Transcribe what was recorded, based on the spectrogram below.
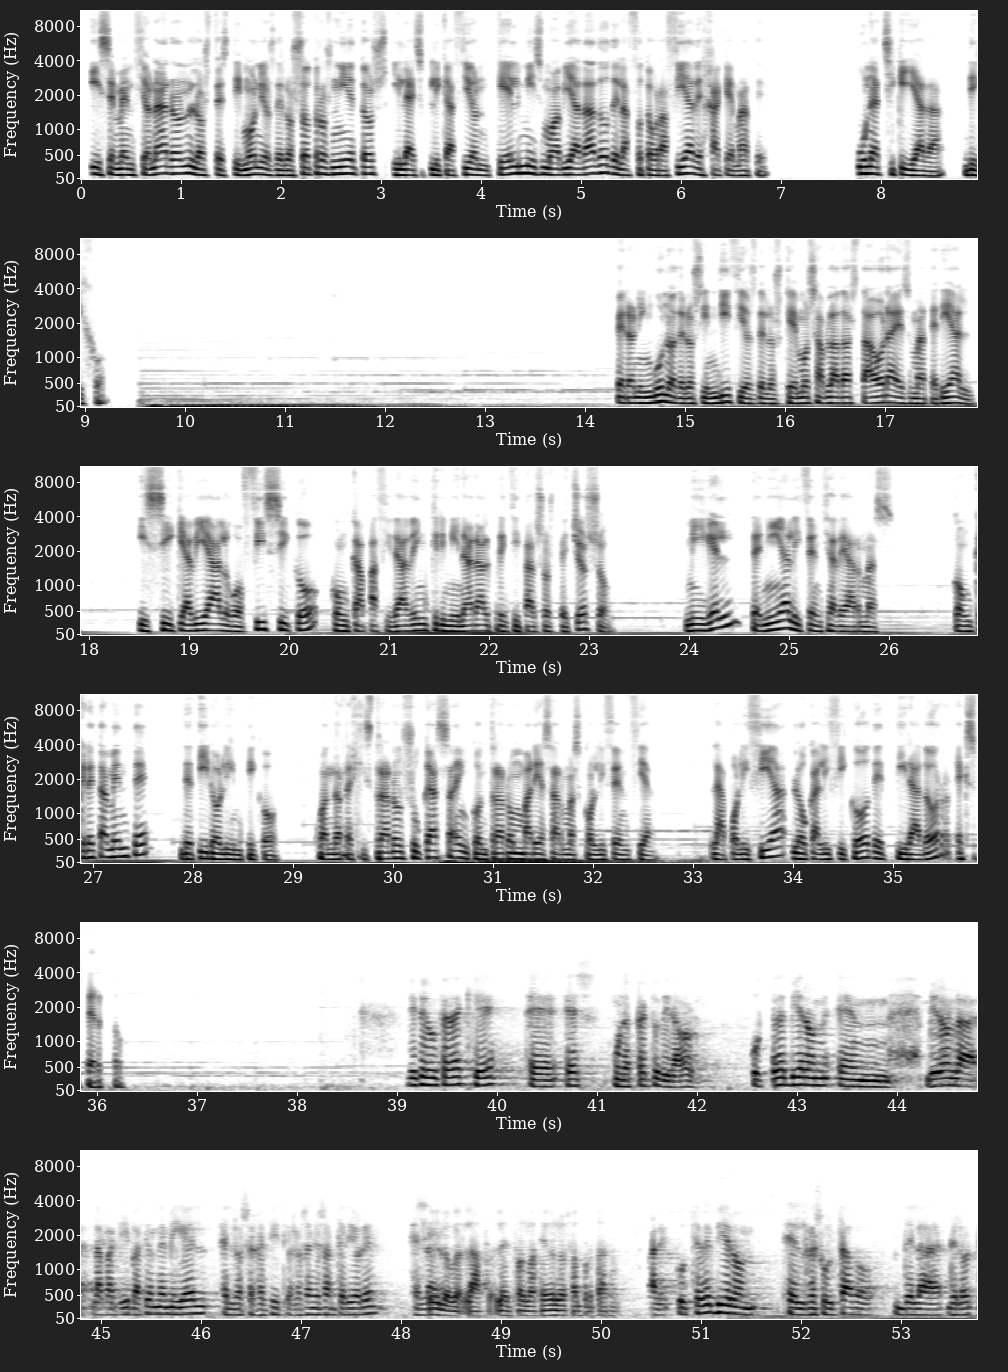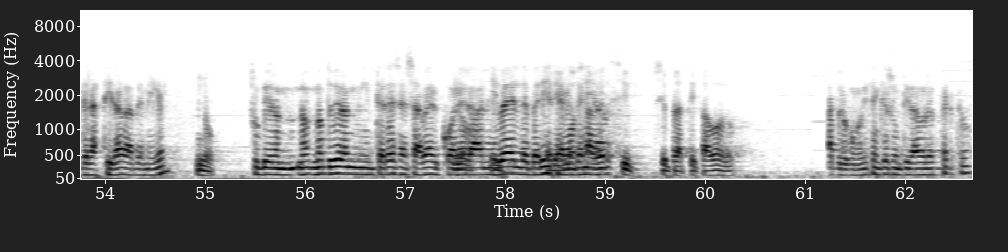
y se mencionaron los testimonios de los otros nietos y la explicación que él mismo había dado de la fotografía de Jaque Mate. Una chiquillada, dijo. Pero ninguno de los indicios de los que hemos hablado hasta ahora es material, y sí que había algo físico con capacidad de incriminar al principal sospechoso. Miguel tenía licencia de armas, concretamente de tiro olímpico. Cuando registraron su casa encontraron varias armas con licencia. La policía lo calificó de tirador experto. Dicen ustedes que eh, es un experto tirador. ¿Ustedes vieron, en, vieron la, participación de Miguel en los ejercicios, en los años anteriores? sí, la... la, información que nos aportaron. Vale. ¿Ustedes vieron el resultado de, de, las tiradas de Miguel? No. ¿Supieron, no, tuvieron interés en saber cuál era el nivel de pericia que tenía? saber si, si practicaba o no. Ah, pero como dicen que es un tirador experto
